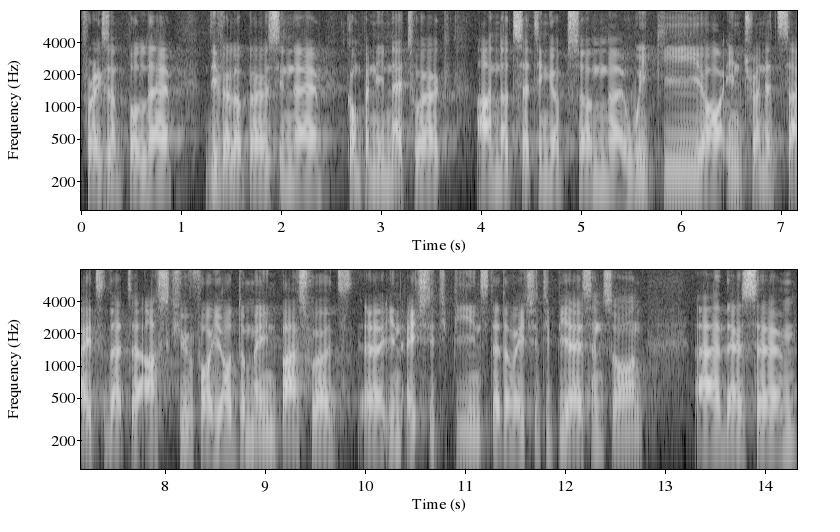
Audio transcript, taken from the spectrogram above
for example, developers in a company network are not setting up some uh, wiki or intranet site that uh, asks you for your domain password uh, in HTTP instead of HTTPS and so on. there's um,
